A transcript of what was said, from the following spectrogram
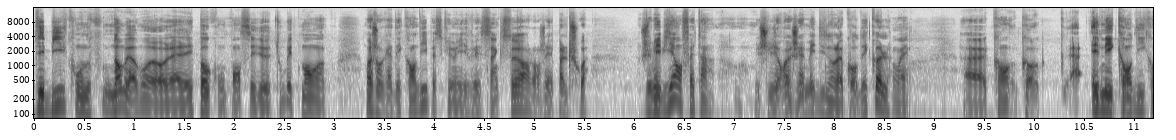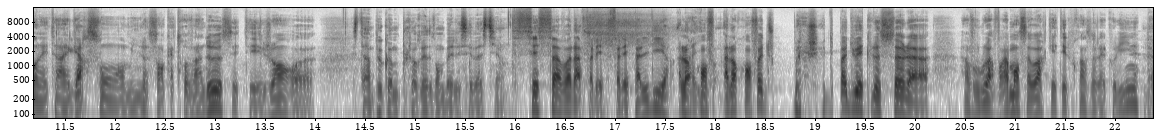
débile qu'on. Non, mais à l'époque, on pensait de tout bêtement. Hein. Moi, je regardais Candy parce qu'il y avait cinq sœurs, alors j'avais pas le choix. J'aimais bien en fait, hein. mais je l'aurais jamais dit dans la cour d'école. Ouais. Euh, quand, aimer Candy quand on était un garçon en 1982, c'était genre. Euh, c'était un peu comme pleurer devant Belle et Sébastien. C'est ça, voilà, fallait, fallait pas le dire. Alors qu'en, alors qu'en fait, je n'ai pas dû être le seul à, vouloir vraiment savoir qui était le prince de la colline. Bah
